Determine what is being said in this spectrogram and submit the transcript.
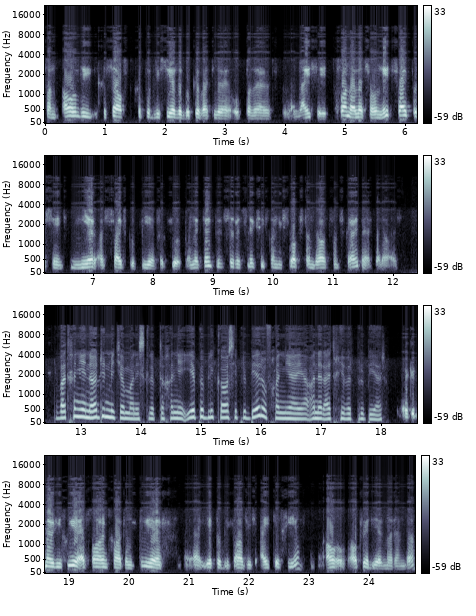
van al die geself gepubliseerde boeke wat hulle op hulle lys het, van hulle sal net 5% meer as 5 kopieë verkoop. En ek dink dit is 'n refleksie van die swak standaard van skryfwerk wat daar is. Wat gaan jy nou doen met jou manuskripte? Gaan jy e-publikasie probeer of gaan jy 'n ander uitgewer probeer? Ek het nou die goeie ervaring gehad om twee uh, e-publikasies uit te gee, al al twee deur Miranda.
